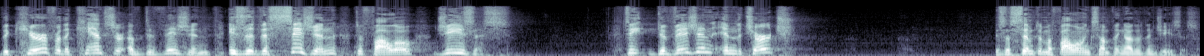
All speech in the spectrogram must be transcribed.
The cure for the cancer of division is the decision to follow Jesus. See, division in the church is a symptom of following something other than Jesus.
